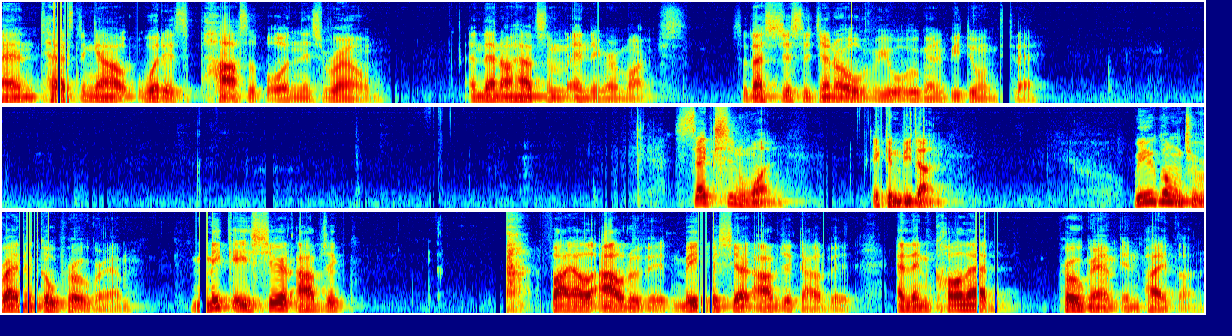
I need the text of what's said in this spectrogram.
and testing out what is possible in this realm. And then I'll have some ending remarks. So that's just a general overview of what we're going to be doing today. Section one, it can be done we're going to write a Go program, make a shared object file out of it, make a shared object out of it, and then call that program in Python,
